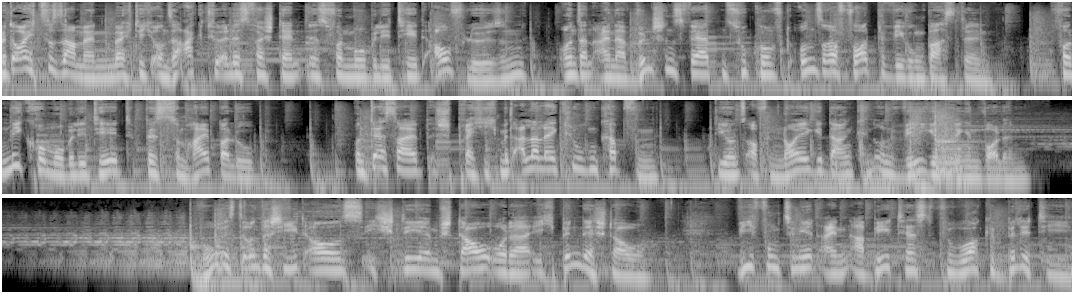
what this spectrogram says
Mit euch zusammen möchte ich unser aktuelles Verständnis von Mobilität auflösen und an einer wünschenswerten Zukunft unserer Fortbewegung basteln. Von Mikromobilität bis zum Hyperloop. Und deshalb spreche ich mit allerlei klugen Köpfen, die uns auf neue Gedanken und Wege bringen wollen. Wo ist der Unterschied aus ich stehe im Stau oder ich bin der Stau? Wie funktioniert ein AB-Test für Walkability?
